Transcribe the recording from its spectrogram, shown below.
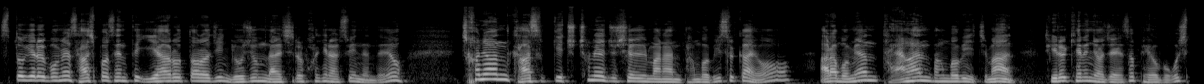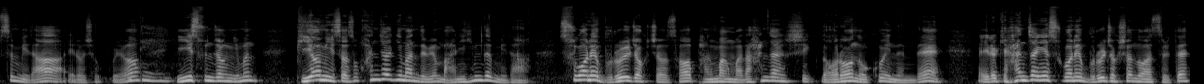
습도계를 보면 40% 이하로 떨어진 요즘 날씨를 확인할 수 있는데요. 천연 가습기 추천해 주실 만한 방법이 있을까요? 알아보면 다양한 방법이 있지만 뒤를 캐는 여자에서 배워보고 싶습니다. 이러셨고요. 네. 이순정님은 비염이 있어서 환절기만 되면 많이 힘듭니다. 수건에 물을 적셔서 방방마다 한 장씩 널어 놓고 있는데 이렇게 한 장의 수건에 물을 적셔 놓았을 때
